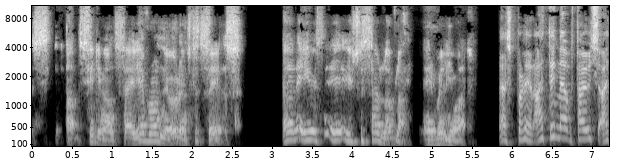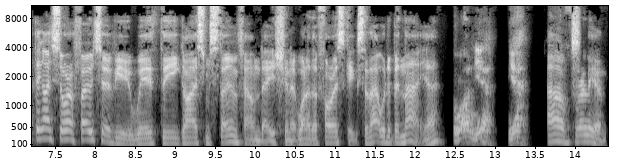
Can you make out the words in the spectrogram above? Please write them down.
s- uh, sitting on stage. Everyone in the audience could see us. And he was, he was just so lovely. It really was. That's brilliant. I think that photo, I think I saw a photo of you with the guys from Stone Foundation at one of the Forest gigs. So that would have been that, yeah? The one, yeah, yeah. Oh, brilliant.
